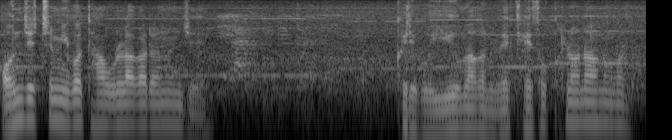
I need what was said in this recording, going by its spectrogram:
언제쯤 이거 다 올라가려는지. 그리고 이 음악은 왜 계속 흘러나오는 건?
